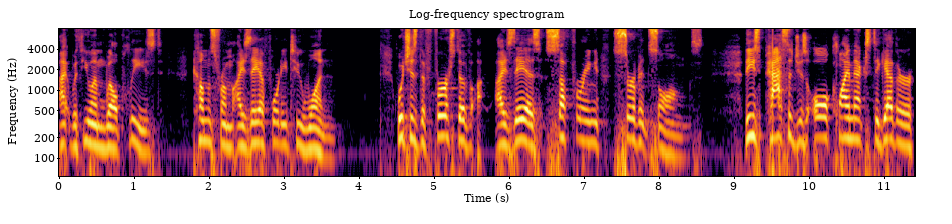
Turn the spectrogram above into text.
I, with you I'm well pleased, comes from Isaiah 42, 1, which is the first of Isaiah's suffering servant songs. These passages all climax together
